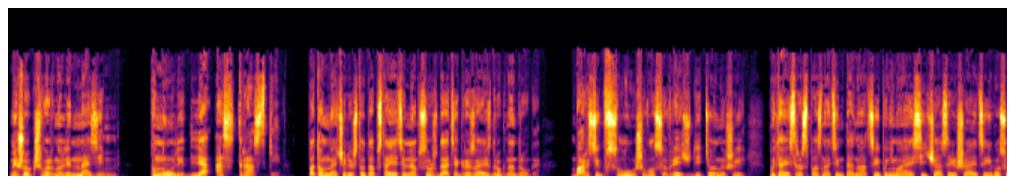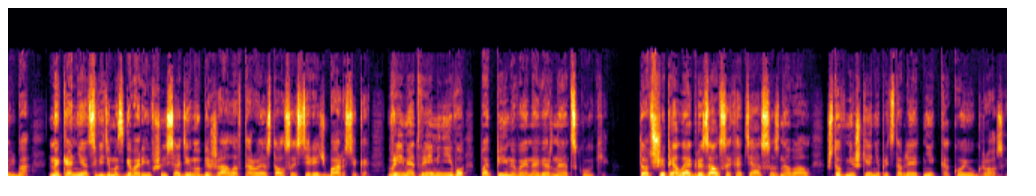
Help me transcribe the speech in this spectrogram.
Мешок швырнули на земь, пнули для острастки. Потом начали что-то обстоятельно обсуждать, огрызаясь друг на друга. Барсик вслушивался в речь детенышей, пытаясь распознать интонации, понимая, сейчас решается его судьба. Наконец, видимо, сговорившись, один убежал, а второй остался стеречь Барсика, время от времени его попинывая, наверное, от скуки. Тот шипел и огрызался, хотя осознавал, что в мешке не представляет никакой угрозы.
